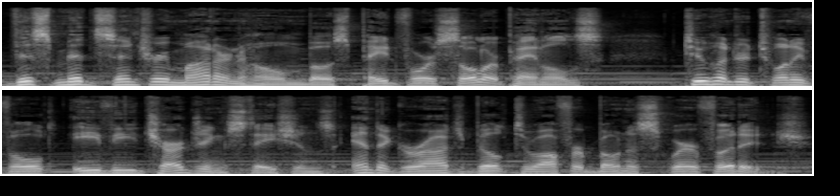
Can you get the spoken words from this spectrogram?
This mid century modern home boasts paid for solar panels, 220 volt EV charging stations, and a garage built to offer bonus square footage.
